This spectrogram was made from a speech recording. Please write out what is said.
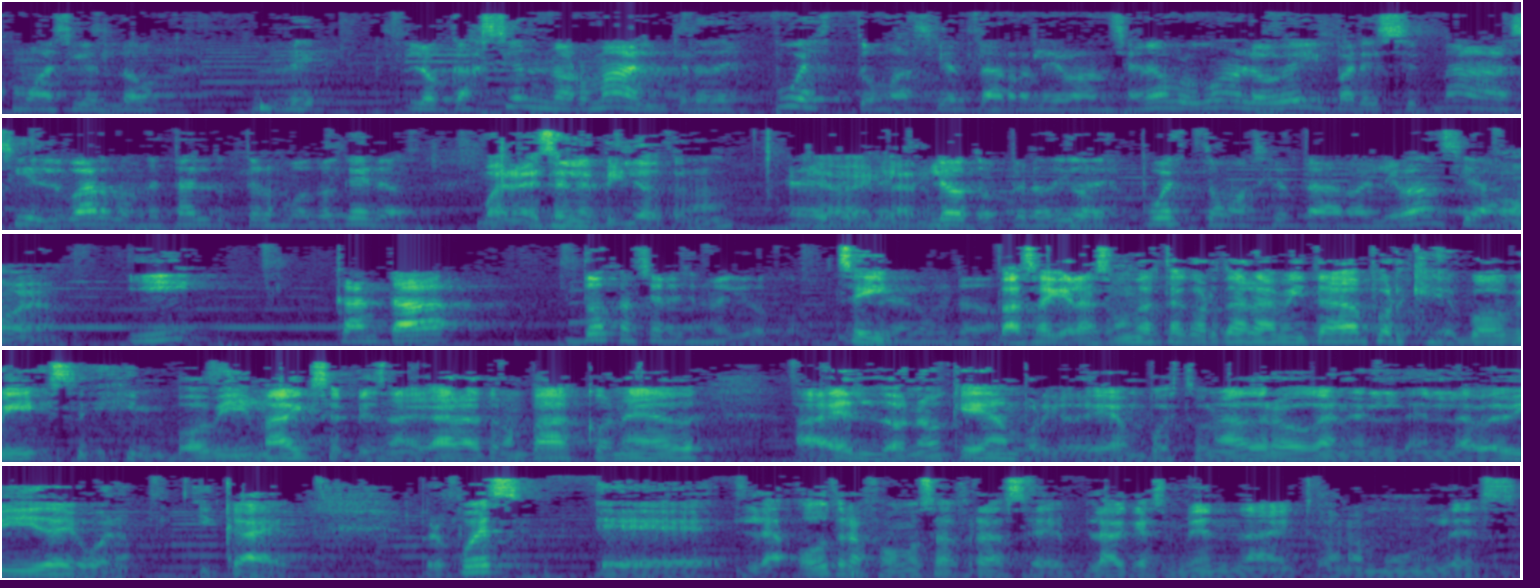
¿cómo decirlo? De locación normal, pero después toma cierta relevancia, ¿no? Porque uno lo ve y parece, ah, sí, el bar donde están todos los motoqueros, Bueno, es en el piloto, ¿no? en el, Claro, en el piloto, pero digo, después toma cierta relevancia Obvio. y canta dos canciones, si no me equivoco. Sí, pasa que la segunda está cortada a la mitad porque Bobby, y Bobby y Mike se empiezan a cagar a trompadas con Ed. A Ed lo noquean porque le habían puesto una droga en, el- en la bebida y bueno, y cae. Pero después, eh, la otra famosa frase, Black as Midnight on a Moonless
